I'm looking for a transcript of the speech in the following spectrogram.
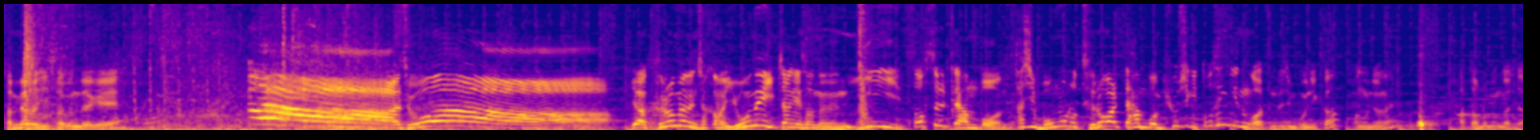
전멸은 있어 근데 걔아 좋아! 야 그러면은 잠깐만 요네 입장에서는 이 썼을 때 한번 다시 몸으로 들어갈 때 한번 표식이 또 생기는 것 같은데 지금 보니까? 방금 전에? 갔다 로밍 가자.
